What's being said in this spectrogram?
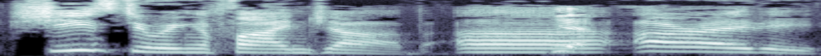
She's doing a fine job. Uh, yeah. All righty.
